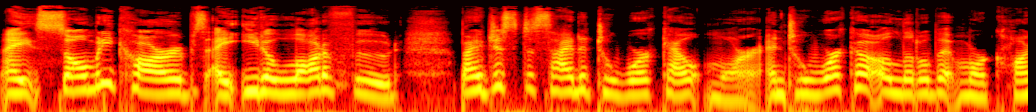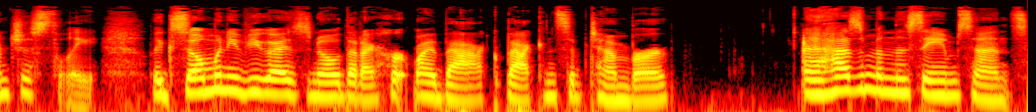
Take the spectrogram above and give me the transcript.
I eat so many carbs, I eat a lot of food, but I just decided to work out more and to work out a little bit more consciously. Like, so many of you guys know that I hurt my back back in September it hasn't been the same since.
